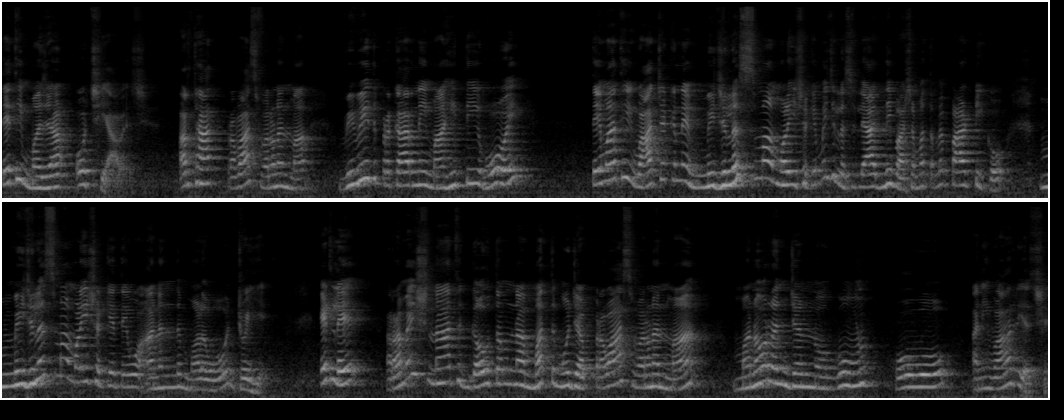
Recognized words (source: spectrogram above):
તેથી મજા ઓછી આવે છે. અર્થાત પ્રવાસ વર્ણનમાં વિવિધ પ્રકારની માહિતી હોય તેમાંથી વાચકને મિજલસમાં મળી શકે, મિજલસ એટલે આજની ભાષામાં તમે પાર્ટી કહો, મિજલસમાં મળી શકે તેવો આનંદ મળવો જોઈએ. એટલે રમેશનાથ ગૌતમના મત મુજબ પ્રવાસ વર્ણનમાં મનોરંજનનો ગુણ હોવો અનિવાર્ય છે.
